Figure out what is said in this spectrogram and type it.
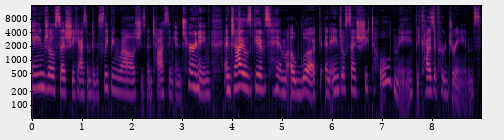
Angel says she hasn't been sleeping well. She's been tossing and turning. And Giles gives him a look, and Angel says she told me because of her dreams.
